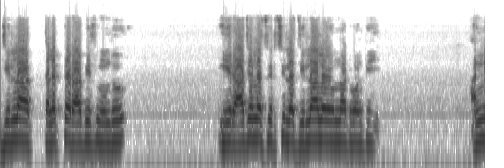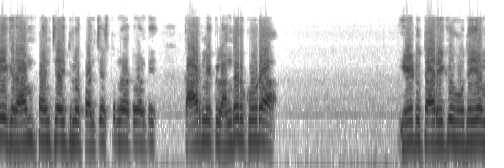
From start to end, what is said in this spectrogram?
జిల్లా కలెక్టర్ ఆఫీస్ ముందు ఈ రాజన్న సిరిసిల్ల జిల్లాలో ఉన్నటువంటి అన్ని గ్రామ పంచాయతీలో పనిచేస్తున్నటువంటి కార్మికులందరూ కూడా ఏడు తారీఖు ఉదయం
